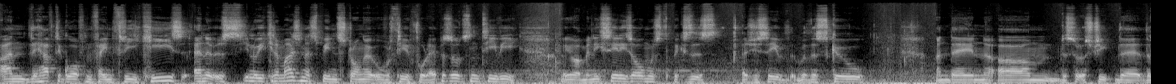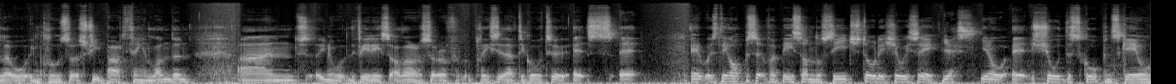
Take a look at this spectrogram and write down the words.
And they have to go off and find three keys and it was you know you can imagine this being strung out over three or four episodes on TV you know a mini series almost because it's as you say with the school and then um, the sort of street the, the little enclosed sort of street party thing in London and you know the various other sort of places they have to go to. It's it it was the opposite of a base under siege story, shall we say? Yes. You know, it showed the scope and scale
